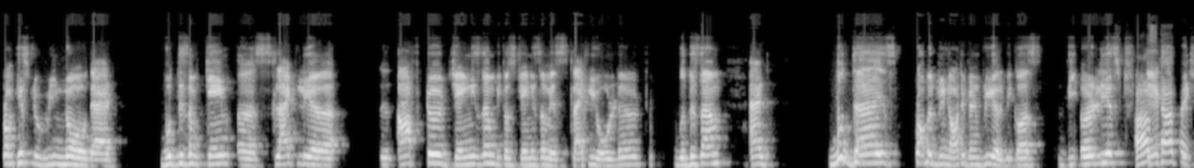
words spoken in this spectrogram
from history we know that Buddhism came uh, slightly uh, after Jainism because Jainism is slightly older to Buddhism, and Buddha is probably not even real because the earliest off topic. Which...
